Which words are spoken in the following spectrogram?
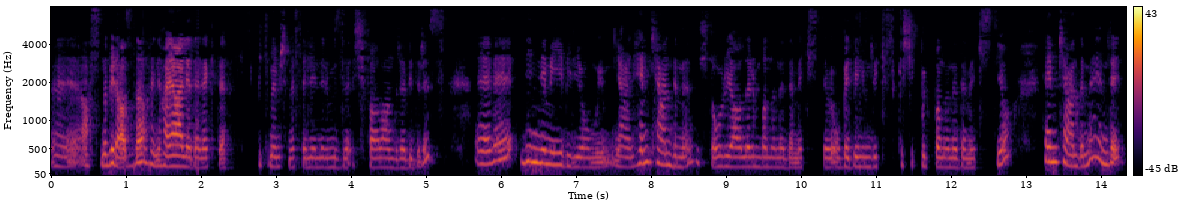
Ee, aslında biraz da hani hayal ederek de bitmemiş meselelerimizi şifalandırabiliriz. Ee, ve dinlemeyi biliyor muyum? Yani hem kendimi, işte o rüyalarım bana ne demek istiyor, o bedenimdeki sıkışıklık bana ne demek istiyor. Hem kendimi hem de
